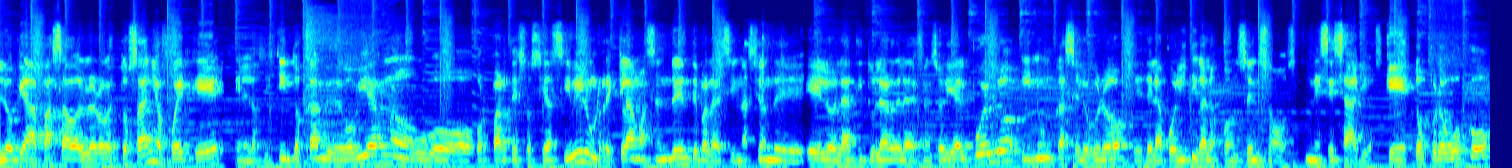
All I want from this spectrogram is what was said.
Lo que ha pasado a lo largo de estos años fue que en los distintos cambios de gobierno hubo por parte de sociedad civil un reclamo ascendente para la designación de él o la titular de la Defensoría del Pueblo y nunca se logró desde la política los consensos necesarios. Que esto provocó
